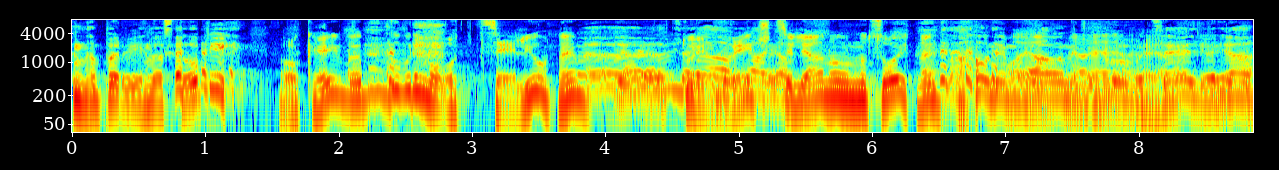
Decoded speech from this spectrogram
na prvih nastopih. okay. govorimo o celju. Ne? Ja, ja, Tu je ja, več ja, ja. celjanov nocoj. Ne? Glavnem, O ja, glavnem ja, je ja, bilo v ja. celju. Ja.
